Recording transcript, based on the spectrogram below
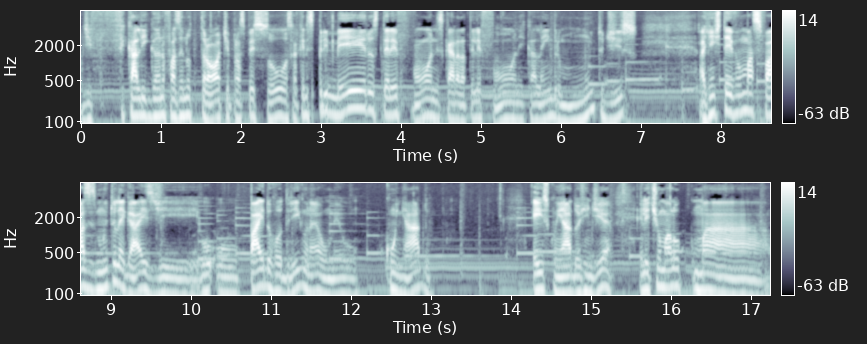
de ficar ligando, fazendo trote para as pessoas, com aqueles primeiros telefones, cara, da telefônica, lembro muito disso. A gente teve umas fases muito legais de. O, o pai do Rodrigo, né? O meu cunhado, ex-cunhado hoje em dia, ele tinha uma, uma,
